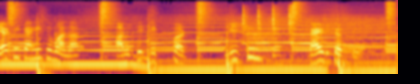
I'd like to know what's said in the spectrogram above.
या ठिकाणी तुम्हाला आमचे एक्सपर्ट निशुल्क गाईड करतील.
